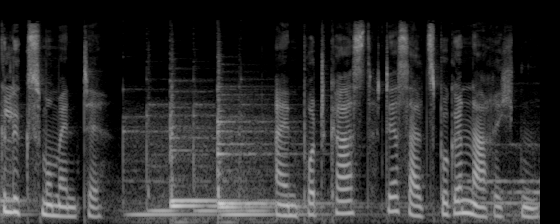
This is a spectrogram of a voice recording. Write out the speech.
Glücksmomente. Ein Podcast der Salzburger Nachrichten.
